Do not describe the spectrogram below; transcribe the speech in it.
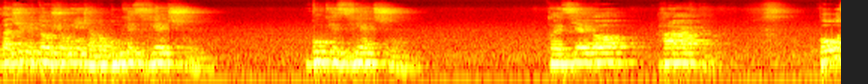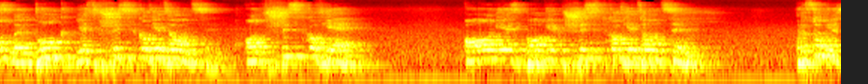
dla Ciebie do osiągnięcia, bo Bóg jest wieczny. Bóg jest wieczny. To jest Jego charakter. Po ósme, Bóg jest wszystko wiedzący. On wszystko wie. On jest Bogiem wszystko wiedzącym. Rozumiesz?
